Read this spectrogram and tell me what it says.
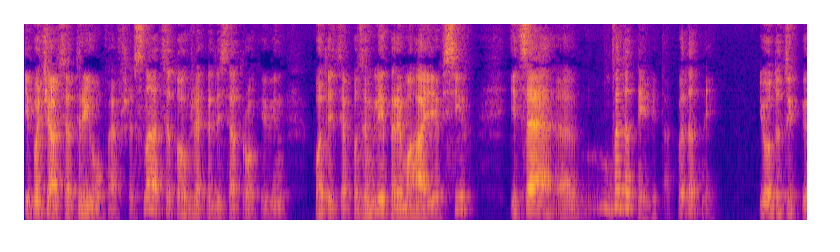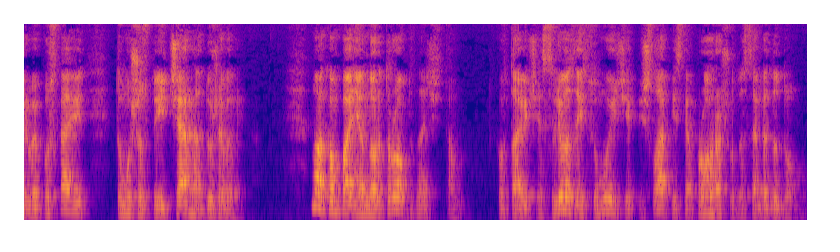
І почався тріумф F-16, вже 50 років він котиться по землі, перемагає всіх. І це е, видатний літак, видатний. Його до цих пір випускають, тому що стоїть черга дуже велика. Ну а компанія Northrop, значить, там, ковтаючи сльози і сумуючи, пішла після програшу до себе додому.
